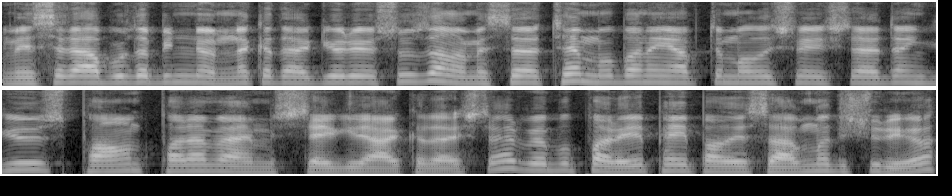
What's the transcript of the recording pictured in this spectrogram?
Mesela burada bilmiyorum ne kadar görüyorsunuz ama mesela Temu bana yaptığım alışverişlerden 100 pound para vermiş sevgili arkadaşlar ve bu parayı PayPal hesabıma düşürüyor.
